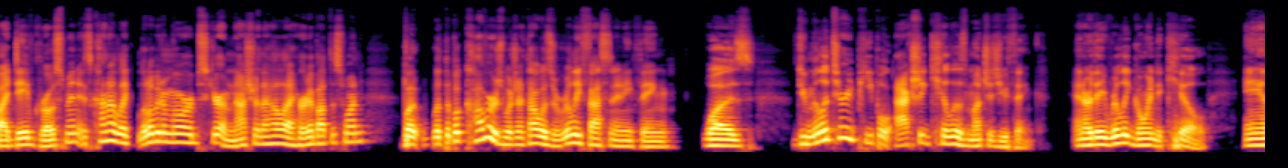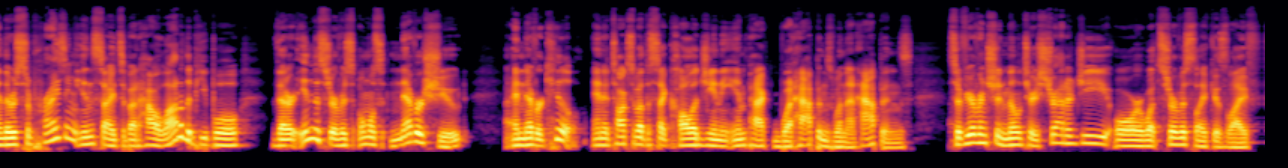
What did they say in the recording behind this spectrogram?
by Dave Grossman. It's kind of like a little bit more obscure. I'm not sure the hell I heard about this one. But what the book covers, which I thought was a really fascinating thing, was do military people actually kill as much as you think? And are they really going to kill? And there's surprising insights about how a lot of the people that are in the service almost never shoot and never kill. And it talks about the psychology and the impact, what happens when that happens. So if you're ever interested in military strategy or what service like is life,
